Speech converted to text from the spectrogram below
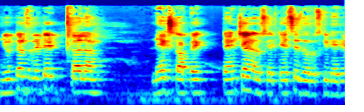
न्यूटन से रिलेटेड कल हम नेक्स्ट टॉपिक टेंशन और उसके केसेस और उसकी डायरेक्शन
